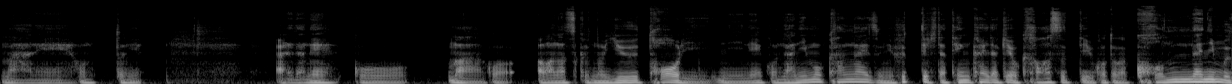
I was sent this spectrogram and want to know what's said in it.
まあね本当にあれだねこうまあこう天夏くんの言う通りにねこう何も考えずに降ってきた展開だけをかわすっていうことがこんなに難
